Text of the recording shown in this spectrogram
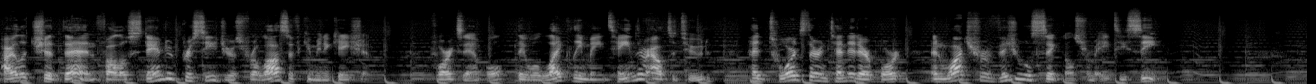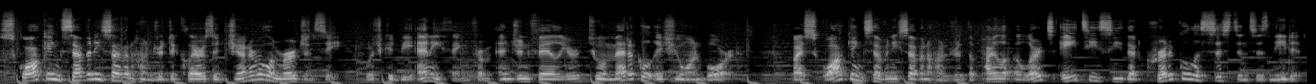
Pilots should then follow standard procedures for loss of communication. For example, they will likely maintain their altitude, head towards their intended airport, and watch for visual signals from ATC. Squawking 7700 declares a general emergency, which could be anything from engine failure to a medical issue on board. By squawking 7700, the pilot alerts ATC that critical assistance is needed.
